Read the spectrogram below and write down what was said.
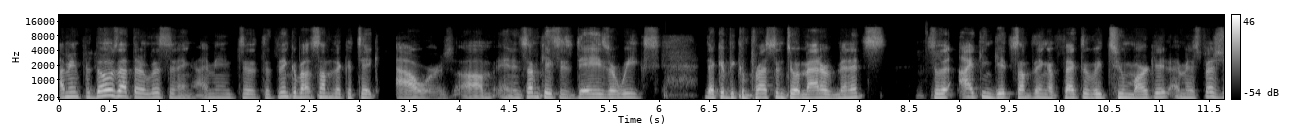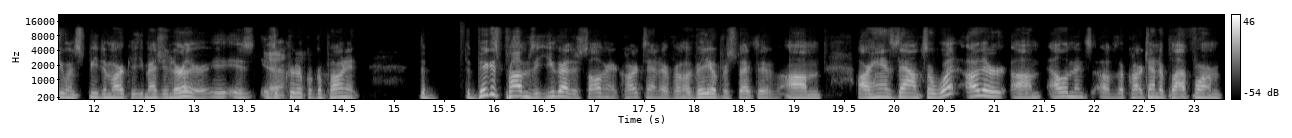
i mean for those out there listening i mean to to think about something that could take hours um and in some cases days or weeks that could be compressed into a matter of minutes so that I can get something effectively to market. I mean, especially when speed to market you mentioned earlier is is yeah. a critical component the biggest problems that you guys are solving at Cartender from a video perspective um, are hands down. So, what other um, elements of the Cartender platform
